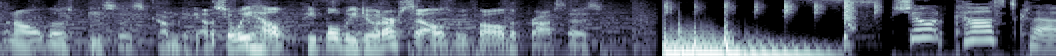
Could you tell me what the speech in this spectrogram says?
when all those pieces come together. So we help people, we do it ourselves, we follow the process. Shortcast Club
